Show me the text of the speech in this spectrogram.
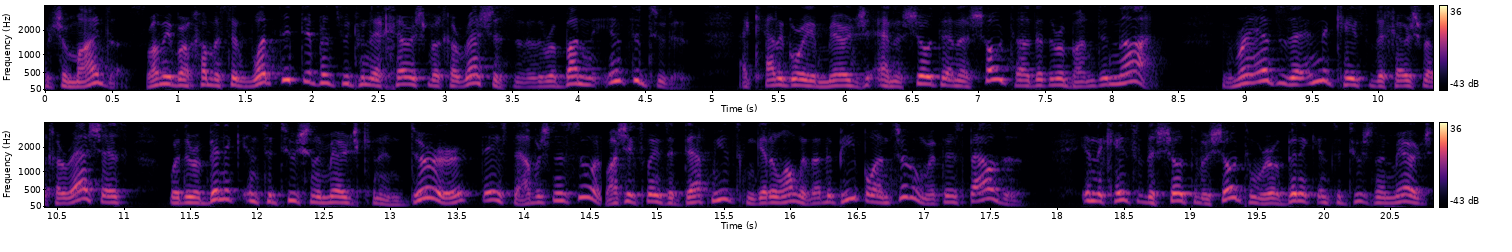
Which reminds us, Rami Bar Chama said, what's the difference between a cheresh and a chereshes that the Rabban instituted, a category of marriage and a shota and a shota that the Rabban did not? The Gemara answers that in the case of the cheresh v'chereshes, where the rabbinic institution of marriage can endure, they establish nisuin. Rashi explains that deaf mutes can get along with other people and certainly with their spouses. In the case of the shota v'shota, where rabbinic institution of marriage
